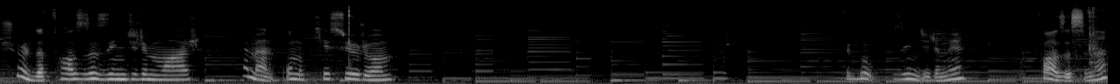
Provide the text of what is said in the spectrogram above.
Şurada fazla zincirim var. Hemen onu kesiyorum. Bu zincirimi fazlasını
